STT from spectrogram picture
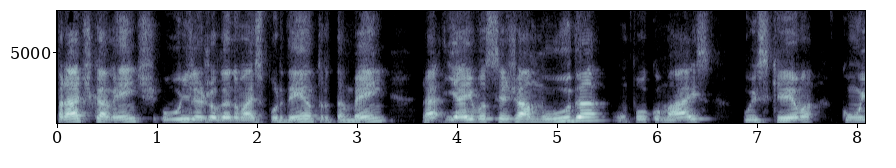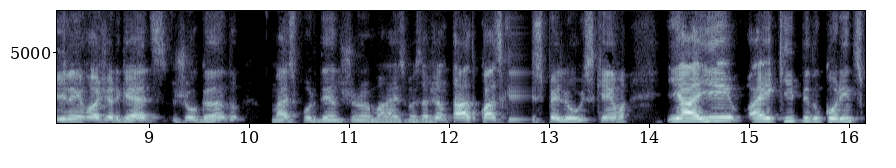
praticamente o William jogando mais por dentro também, né? E aí você já muda um pouco mais o esquema com o William e Roger Guedes jogando mais por dentro de normais mais adiantado, quase que espelhou o esquema. E aí a equipe do Corinthians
